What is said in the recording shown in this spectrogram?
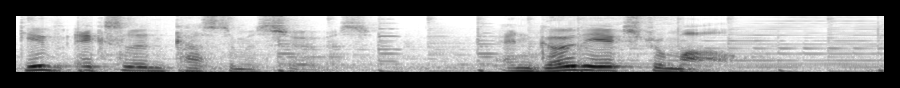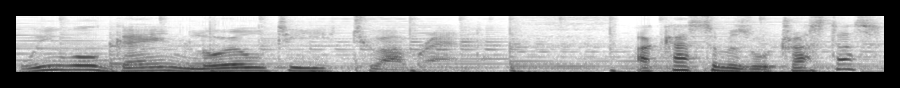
give excellent customer service, and go the extra mile, we will gain loyalty to our brand. Our customers will trust us,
